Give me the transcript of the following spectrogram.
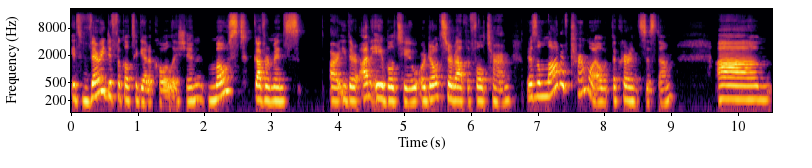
it's very difficult to get a coalition most governments are either unable to or don't serve out the full term there's a lot of turmoil with the current system um,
